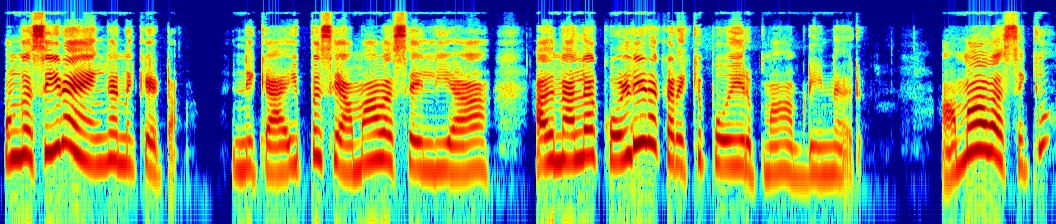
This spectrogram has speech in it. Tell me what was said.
உங்க சீடை எங்கன்னு கேட்டான். இன்னைக்கு ஐப்பசி அமாவாசை இல்லையா? அதனால கொள்ளிடக்கரைக்கு போயிருப்பான் அப்படின்னாரு. அமாவாசைக்கும்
